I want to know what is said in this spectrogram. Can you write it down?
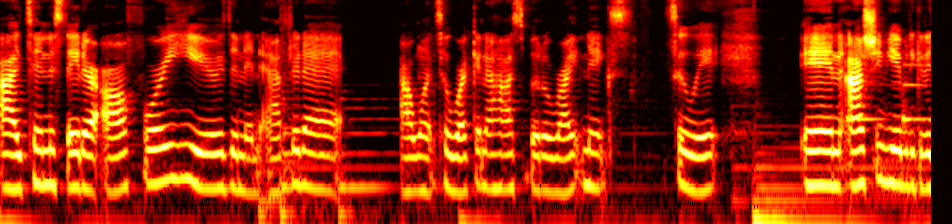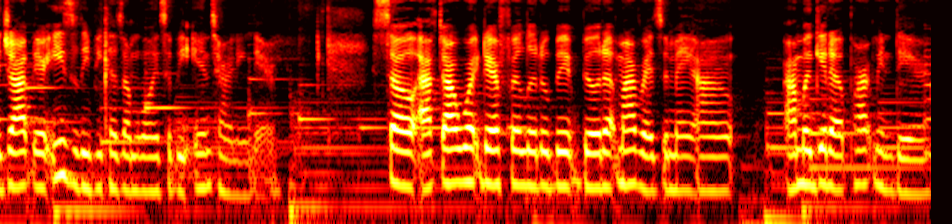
I tend to stay there all four years, and then after that, I want to work in a hospital right next to it. And I should be able to get a job there easily because I'm going to be interning there. So after I work there for a little bit, build up my resume, I'm, I'm gonna get an apartment there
